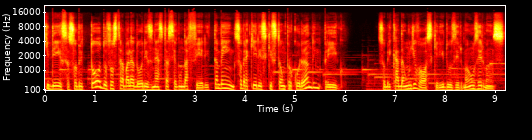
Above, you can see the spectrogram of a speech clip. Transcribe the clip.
Que desça sobre todos os trabalhadores nesta segunda-feira e também sobre aqueles que estão procurando emprego, sobre cada um de vós, queridos irmãos e irmãs,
